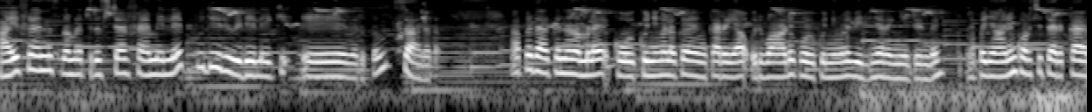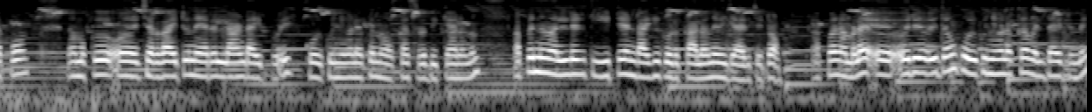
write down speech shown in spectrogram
ഹായ് ഫ്രണ്ട്സ് നമ്മുടെ ത്രീ സ്റ്റാർ ഫാമിലിയിലെ പുതിയൊരു വീഡിയോയിലേക്ക് ഏവർക്കും സ്വാഗതം. അപ്പോൾ ഇതാക്കുന്ന നമ്മളെ കോഴിക്കുഞ്ഞുങ്ങളൊക്കെ ഞങ്ങൾക്കറിയാം ഒരുപാട് കോഴിക്കുഞ്ഞുങ്ങൾ വിരിഞ്ഞിറങ്ങിയിട്ടുണ്ട്. അപ്പോൾ ഞാനും കുറച്ച് തിരക്കായപ്പോൾ നമുക്ക് ചെറുതായിട്ട് നേരമില്ലാണ്ടായിപ്പോയി കോഴിക്കുഞ്ഞുങ്ങളെയൊക്കെ നോക്കാൻ ശ്രദ്ധിക്കാനൊന്നും. അപ്പോൾ ഇന്ന് നല്ലൊരു തീറ്റ ഉണ്ടാക്കി കൊടുക്കാമല്ലോ എന്ന് വിചാരിച്ചിട്ടോ. അപ്പോൾ നമ്മളെ ഒരു വിധം കോഴിക്കുഞ്ഞുങ്ങളൊക്കെ വലുതായിട്ടുണ്ട്.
